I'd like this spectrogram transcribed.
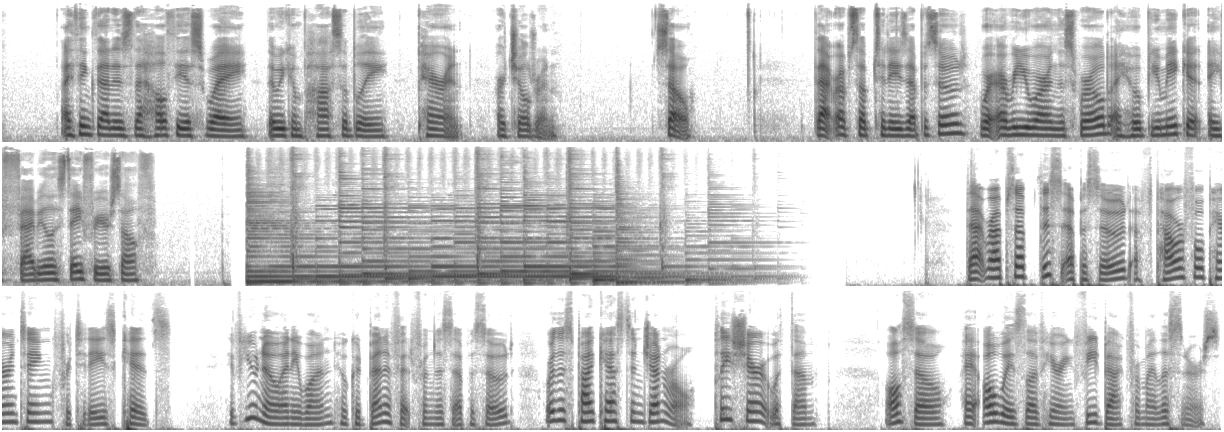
I think that is the healthiest way that we can possibly parent our children. So, that wraps up today's episode. Wherever you are in this world, I hope you make it a fabulous day for yourself. That wraps up this episode of Powerful Parenting for Today's Kids. If you know anyone who could benefit from this episode or this podcast in general, please share it with them. Also, I always love hearing feedback from my listeners.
